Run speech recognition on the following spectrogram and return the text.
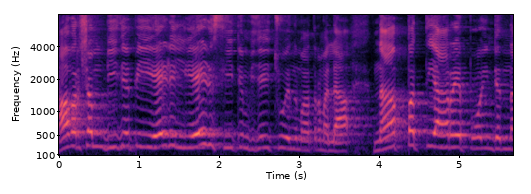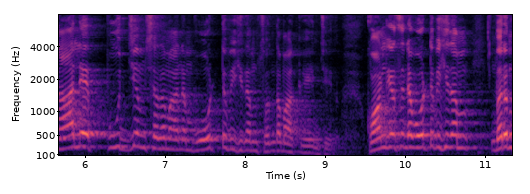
ആ വർഷം ബി ജെ പി ഏഴിൽ ഏഴ് സീറ്റും വിജയിച്ചു എന്ന് മാത്രമല്ല നാൽപ്പത്തി ആറ് പോയിന്റ് നാല് പൂജ്യം ശതമാനം വോട്ട് വിഹിതം സ്വന്തമാക്കുകയും ചെയ്തു. കോൺഗ്രസിന്റെ വോട്ട് വിഹിതം വെറും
